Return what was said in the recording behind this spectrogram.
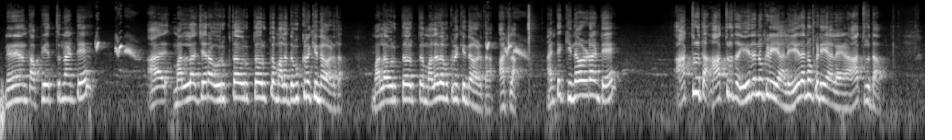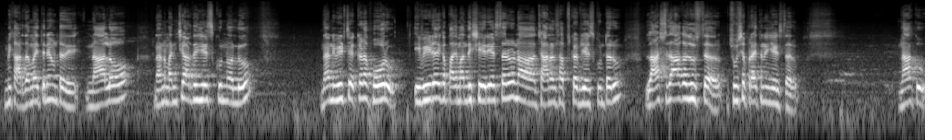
నేను ఏదైనా తప్పు చేస్తున్నా అంటే మళ్ళా జర ఉరుకుతా ఉరుకుతా ఉరుకుతా మళ్ళీ దబుక్కున కింద పడతా. మళ్ళీ ఉరుకుతా ఉరుకుతా మళ్ళీ దవ్వుకున్న కింద పడతా. అట్లా. అంటే కింద పడడం అంటే ఆతృత ఆతృత. ఏదైనా ఒకటి వేయాలి ఏదైనా ఒకటి వేయాలి ఆతృత. మీకు అర్థమైతేనే ఉంటుంది. నాలో నన్ను మంచిగా అర్థం చేసుకున్న వాళ్ళు నన్ను వీడ్చి ఎక్కడ పోరు. ఈ వీడియో ఇంకా పది మందికి షేర్ చేస్తారు నా ఛానల్ సబ్స్క్రైబ్ చేసుకుంటారు. లాస్ట్ దాకా చూస్తారు చూసే ప్రయత్నం చేస్తారు. నాకు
